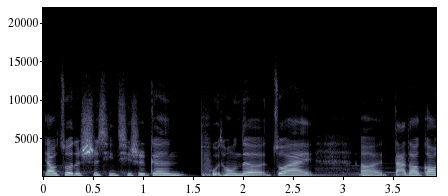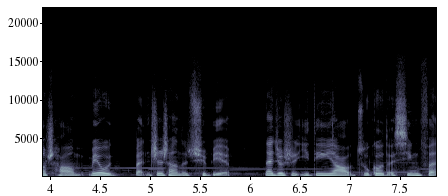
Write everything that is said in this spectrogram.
要做的事情其实跟普通的做爱，呃，达到高潮没有本质上的区别，那就是一定要足够的兴奋。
